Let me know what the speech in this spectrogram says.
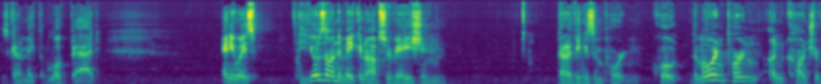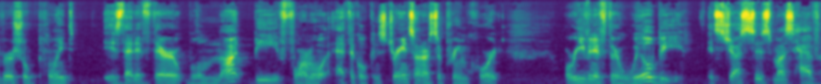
is going to make them look bad. Anyways, he goes on to make an observation that I think is important. Quote, the more important uncontroversial point is that if there will not be formal ethical constraints on our Supreme Court, or even if there will be, its justices must have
